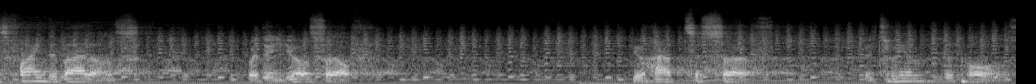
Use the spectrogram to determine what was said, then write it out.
must find the balance within yourself. You have to surf between the poles.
